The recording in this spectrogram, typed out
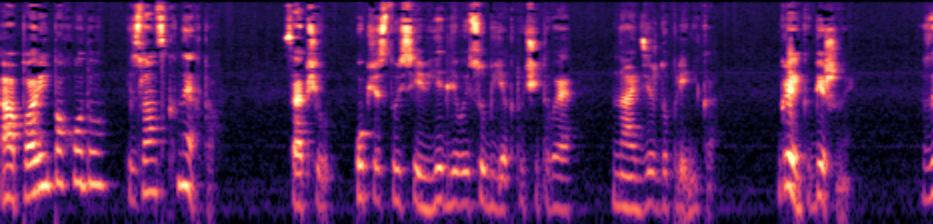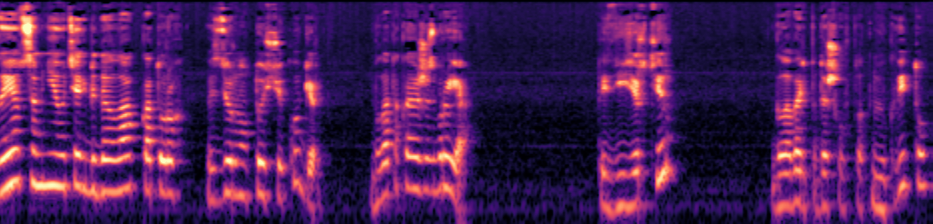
«А парень, походу, из ланскнехтов», — сообщил обществу сей въедливый субъект, учитывая на одежду пленника. «Глянь-ка, бешеный. Сдается мне, у тех бедолаг, которых вздернул тощий кугер, была такая же сбруя». «Ты дезертир?» Главарь подошел вплотную к Витту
